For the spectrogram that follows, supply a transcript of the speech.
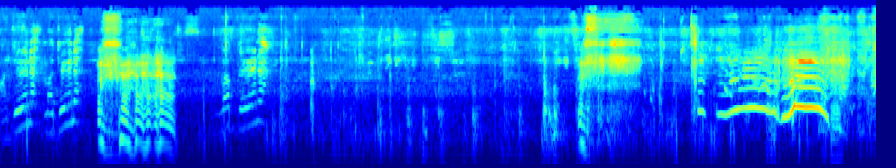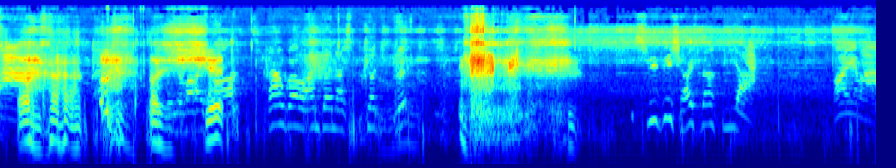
I doing it? Am I doing it? Am I doing it? oh shit. I'm going to land on this good. Swedish now. I am a.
